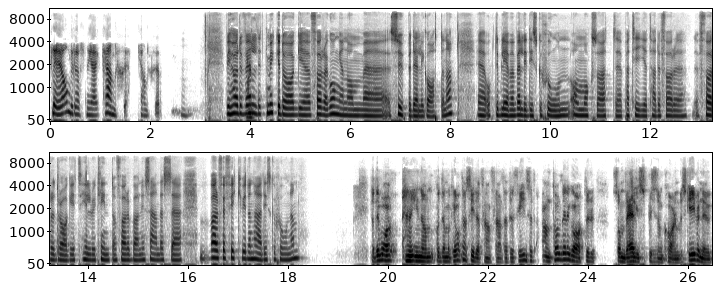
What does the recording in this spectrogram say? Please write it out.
flera omröstningar, kanske kanske. Mm. Vi hörde väldigt mycket Dag förra gången om eh, superdelegaterna eh, och det blev en väldig diskussion om också att eh, partiet hade före, föredragit Hillary Clinton före Bernie Sanders. Eh, varför fick vi den här diskussionen? Ja, det var inom, på Demokraternas sida framförallt att det finns ett antal delegater som väljs, precis som Karin beskriver nu,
